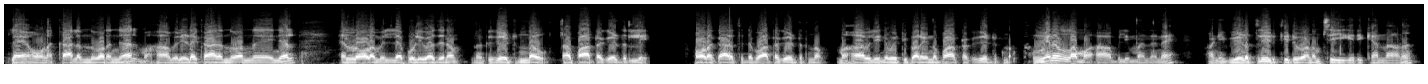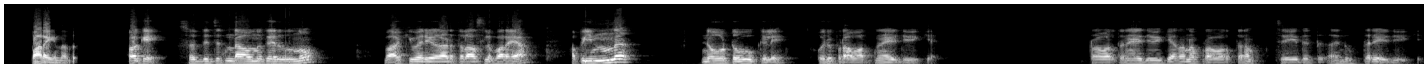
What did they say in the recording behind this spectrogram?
അല്ലെ? ഓണക്കാലം എന്ന് പറഞ്ഞാൽ മഹാബലിയുടെ കാലം എന്ന് പറഞ്ഞു കഴിഞ്ഞാൽ എള്ളോളമില്ല പുളിവചനം എന്നൊക്കെ കേട്ടിട്ടുണ്ടാവും. ആ പാട്ടൊക്കെ കേട്ടിട്ടില്ലേ? ഓണക്കാലത്തിന്റെ പാട്ടൊക്കെ കേട്ടിട്ടുണ്ടാവും. മഹാബലിനെ പറ്റി പറയുന്ന പാട്ടൊക്കെ കേട്ടിട്ടുണ്ടാവും. അങ്ങനെയുള്ള മഹാബലി മന്നനെ മണിപീഠത്തിൽ ഇരുത്തിയിട്ട് വേണം സ്വീകരിക്കാൻ എന്നാണ് പറയുന്നത്. ഓക്കെ ശ്രദ്ധിച്ചിട്ടുണ്ടാവുമെന്ന് കരുതുന്നു. ബാക്കി വരികൾ അടുത്ത ക്ലാസ്സിൽ പറയാം. അപ്പൊ ഇന്ന് നോട്ട് ബുക്കിൽ ഒരു പ്രവർത്തനം എഴുതി വെക്കുക. പ്രവർത്തനം എഴുതി വെക്കുക എന്ന് പറഞ്ഞാൽ പ്രവർത്തനം ചെയ്തിട്ട് അതിന്റെ ഉത്തരം എഴുതി വെക്കുക.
